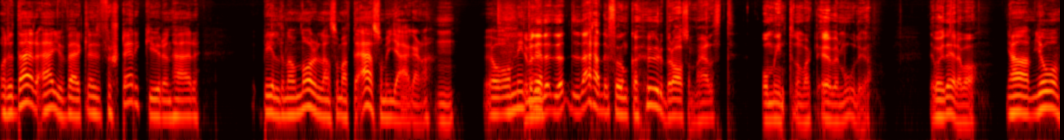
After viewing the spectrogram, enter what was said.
Och det där är ju verkligen, det förstärker ju den här bilden av Norrland som att det är som med jägarna. Mm. Och om ni Ja, inte men vet, det, det, det där hade funkat hur bra som helst om inte de varit övermodiga. Det var ju det det var. ja, jo,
